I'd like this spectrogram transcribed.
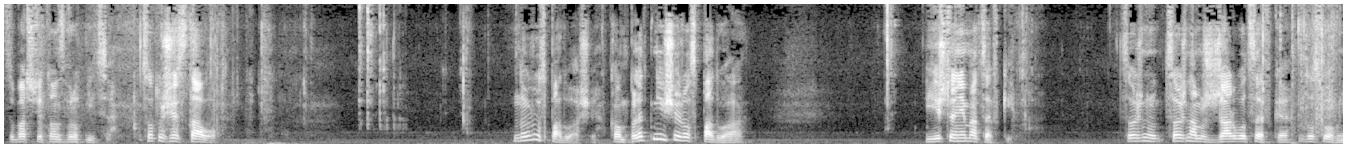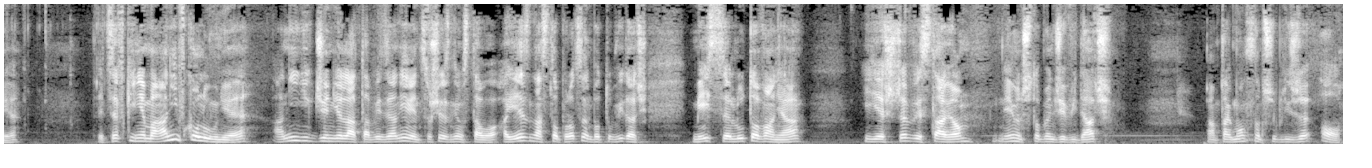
Zobaczcie tą zwrotnicę. Co tu się stało? No rozpadła się. Kompletnie się rozpadła. I jeszcze nie ma cewki. Coś, no, coś nam zżarło cewkę, dosłownie. Tej cewki nie ma ani w kolumnie, ani nigdzie nie lata, więc ja nie wiem, co się z nią stało. A jest na 100%, bo tu widać miejsce lutowania i jeszcze wystają. Nie wiem, czy to będzie widać. Mam tak mocno przybliżę. O,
